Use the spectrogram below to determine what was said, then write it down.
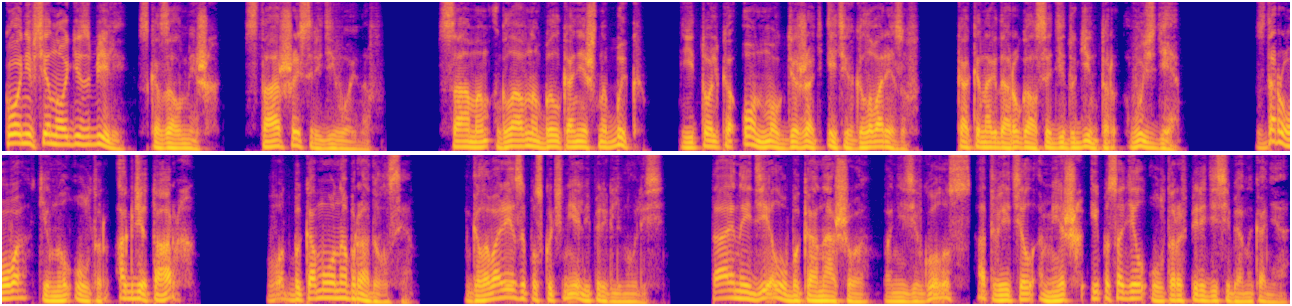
Кони все ноги сбили», — сказал Мишх, старший среди воинов. Самым главным был, конечно, бык. И только он мог держать этих головорезов, как иногда ругался Диду Гинтер в узде. «Здорово!» — кивнул Ултер. «А где Тарх?» Вот бы кому он обрадовался. Головорезы поскучнели и переглянулись. «Тайное дело у быка нашего», — понизив голос, ответил Мешх и посадил Ултера впереди себя на коня.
